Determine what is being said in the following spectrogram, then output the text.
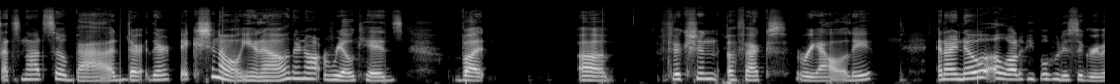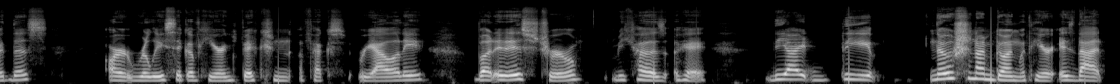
that's not so bad. They're they're fictional, you know? They're not real kids." But uh fiction affects reality. And I know a lot of people who disagree with this are really sick of hearing fiction affects reality, but it is true because okay, the I the notion I'm going with here is that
